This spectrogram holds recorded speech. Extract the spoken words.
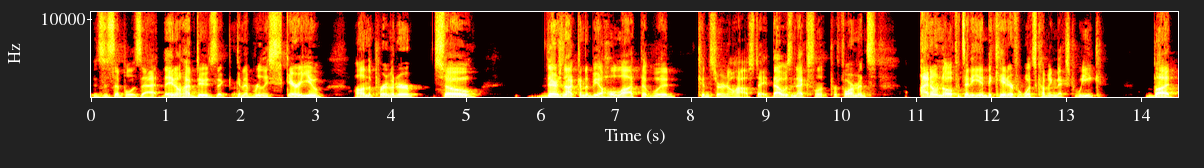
It's as simple as that. They don't have dudes that going to really scare you on the perimeter. So there's not going to be a whole lot that would concern Ohio State. That was an excellent performance. I don't know if it's any indicator for what's coming next week, but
